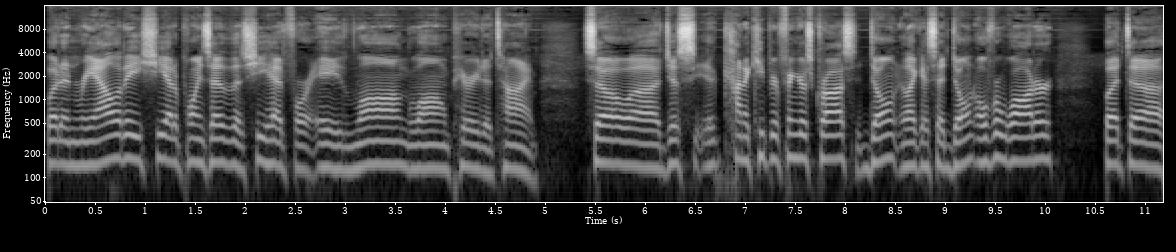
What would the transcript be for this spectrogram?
but in reality she had a poinsettia that she had for a long long period of time. So uh, just kind of keep your fingers crossed. Don't like i said don't overwater. But uh,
